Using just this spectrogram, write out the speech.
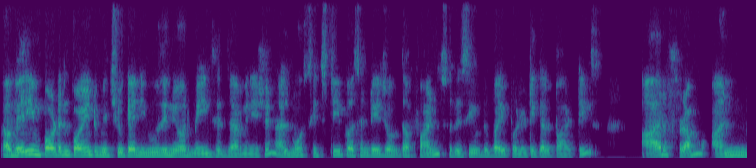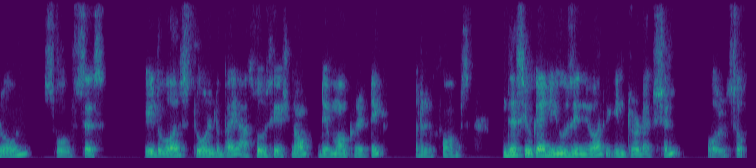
A very important point which you can use in your mains examination, almost 60% of the funds received by political parties are from unknown sources. It was told by Association of Democratic Reforms. This you can use in your introduction also.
